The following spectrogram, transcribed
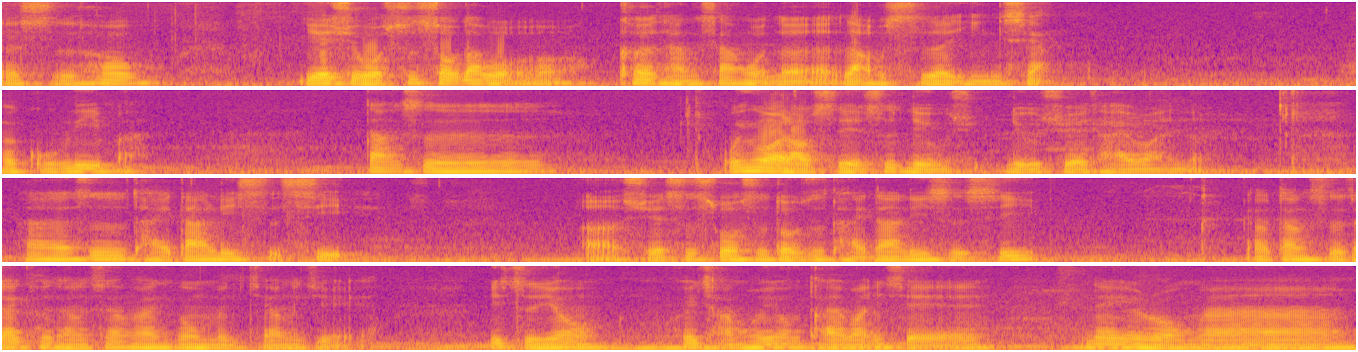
的时候，也许我是受到我课堂上我的老师的影响和鼓励吧。当时，因为我老师也是留学留学台湾的，他是台大历史系，呃，学士、硕士都是台大历史系。然后当时在课堂上还跟我们讲解，一直用，会常会用台湾一些内容啊，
